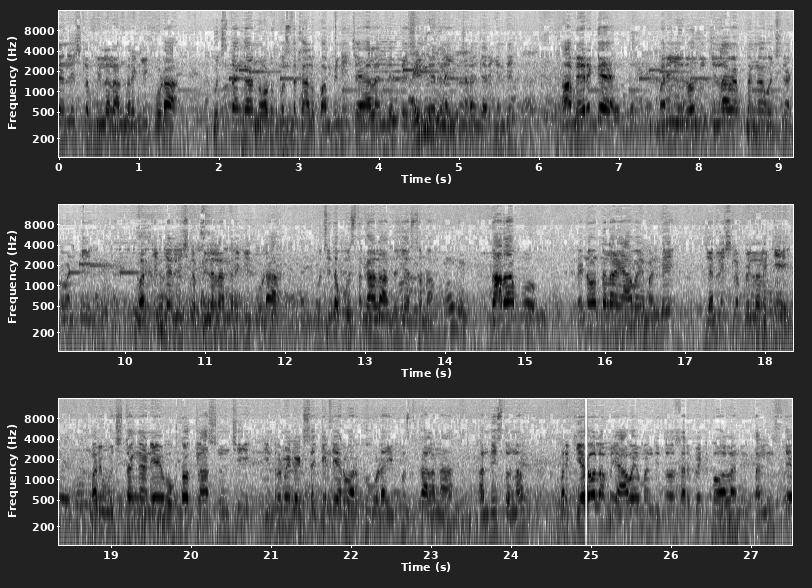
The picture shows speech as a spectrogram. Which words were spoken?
జర్నలిస్టుల పిల్లలందరికీ కూడా ఉచితంగా నోటు పుస్తకాలు పంపిణీ చేయాలని చెప్పేసి నిర్ణయించడం జరిగింది. ఆ మేరకే మరి ఈరోజు జిల్లా వ్యాప్తంగా వచ్చినటువంటి వర్కింగ్ జర్నలిస్టుల పిల్లలందరికీ కూడా ఉచిత పుస్తకాలు అందజేస్తున్నాం. దాదాపు రెండు వందల యాభై మంది జర్నలిస్టుల పిల్లలకి మరి ఉచితంగానే ఒకటో క్లాస్ నుంచి ఇంటర్మీడియట్ సెకండ్ ఇయర్ వరకు కూడా ఈ పుస్తకాలను అందిస్తున్నాం. మరి కేవలం యాభై మందితో సరిపెట్టుకోవాలని తల్లిస్తే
